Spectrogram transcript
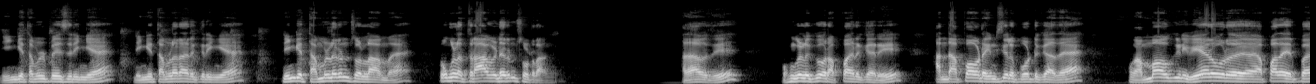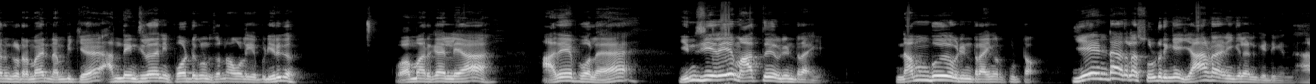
நீங்கள் தமிழ் பேசுகிறீங்க நீங்கள் தமிழராக இருக்கிறீங்க நீங்கள் தமிழர்னு சொல்லாமல் உங்களை திராவிடர்னு சொல்கிறாங்க அதாவது உங்களுக்கு ஒரு அப்பா இருக்கார். அந்த அப்பாவோட இன்சியில் போட்டுக்காத. உங்கள் அம்மாவுக்கு நீ வேற ஒரு அப்பா தான் இருப்பாருன்னு சொல்கிற மாதிரி நம்பிக்கை. அந்த இன்சியில் தான் நீ போட்டுக்கணும்னு சொன்னால் அவங்களுக்கு எப்படி இருக்கும்? கோபமாக இருக்கா இல்லையா? அதே போல் இன்சியலையே மாற்று அப்படின்றாங்க. நம்பு அப்படின்றாங்க ஒரு கூட்டம். ஏன்டா அதெல்லாம் சொல்கிறீங்க யாரா நீங்களான்னு கேட்டிங்கன்னா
